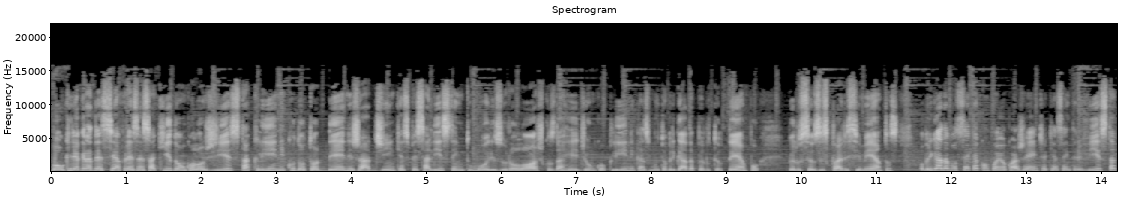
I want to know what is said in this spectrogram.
Bom, queria agradecer a presença aqui do oncologista clínico Dr. Denis Jardim, que é especialista em tumores urológicos da rede Oncoclínicas. Muito obrigada pelo teu tempo, pelos seus esclarecimentos. Obrigada a você que acompanhou com a gente aqui essa entrevista.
